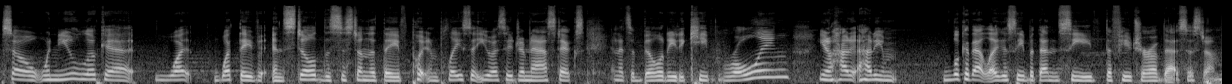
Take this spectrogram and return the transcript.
So when you look at what what they've instilled, the system that they've put in place at USA Gymnastics, and its ability to keep rolling, you know, how do, how do you look at that legacy, but then see the future of that system.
